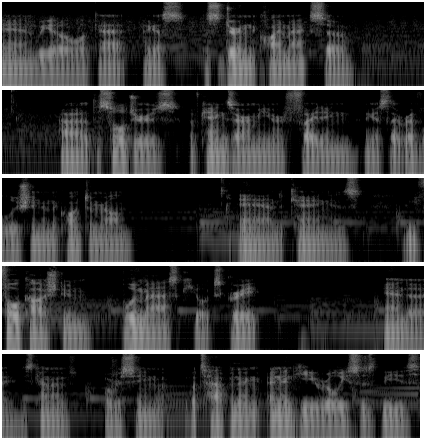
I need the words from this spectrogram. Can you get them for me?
And we get a look at, I guess, this is during the climax, so uh, the soldiers of Kang's army are fighting, I guess, that revolution in the quantum realm. And Kang is in full costume, blue mask, he looks great. And uh, he's kind of overseeing what's happening. And then he releases these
